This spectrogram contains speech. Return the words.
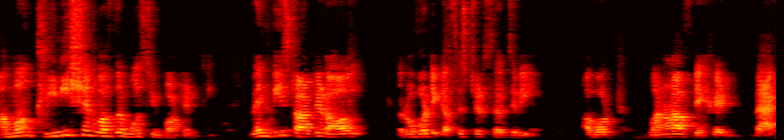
among clinician was the most important thing when we started all robotic assisted surgery about one and a half decade back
